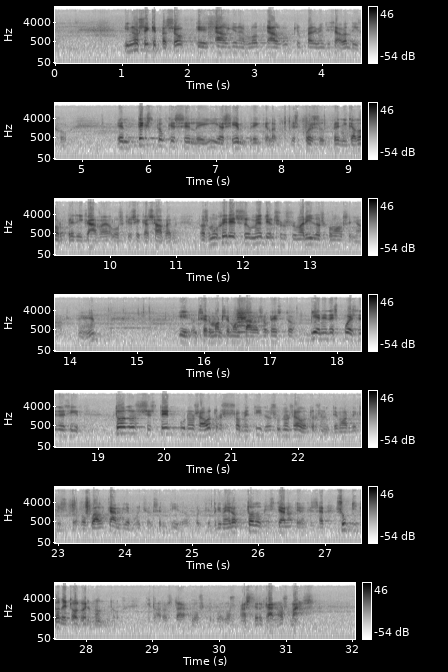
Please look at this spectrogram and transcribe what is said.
Y no sé qué pasó, que alguien habló de algo que el padre Mendizábal dijo. El texto que se leía siempre, que después el predicador predicaba a los que se casaban, las mujeres someten a sus maridos como al Señor. ¿eh? Y el sermón se montaba sobre esto. Viene después de decir, todos estén unos a otros sometidos unos a otros en el temor de Cristo, lo cual cambia mucho el sentido, porque primero todo cristiano tiene que ser súbdito de todo el mundo, y claro está, los, más cercanos más.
